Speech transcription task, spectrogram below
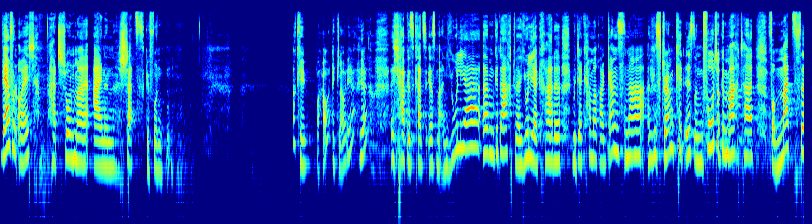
Wer von euch hat schon mal einen Schatz gefunden? Okay, wow, die Claudia. Ja. Ich habe jetzt gerade zuerst mal an Julia ähm, gedacht, weil Julia gerade mit der Kamera ganz nah an das Drumkit ist und ein Foto gemacht hat vom Matze.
